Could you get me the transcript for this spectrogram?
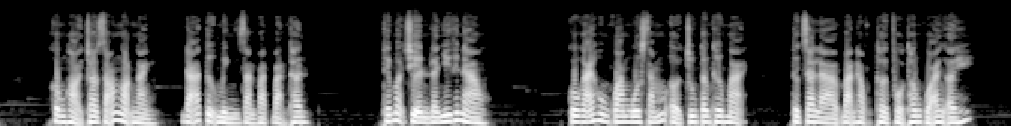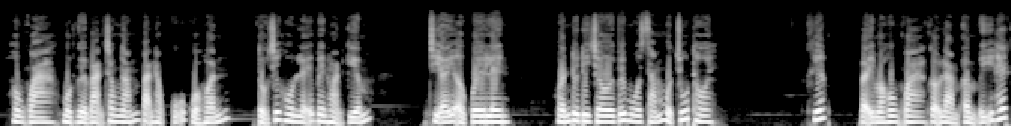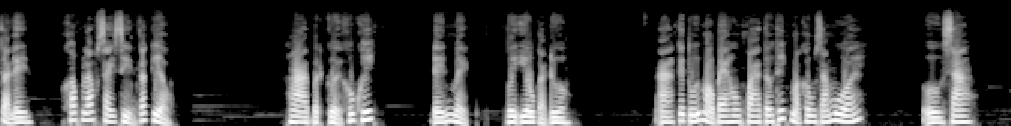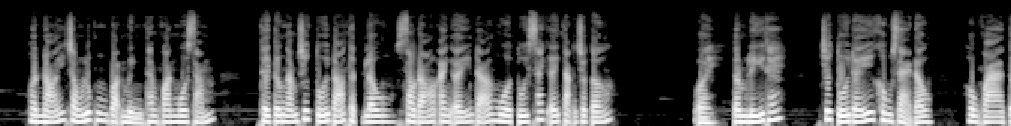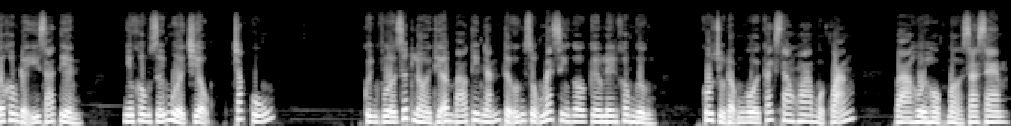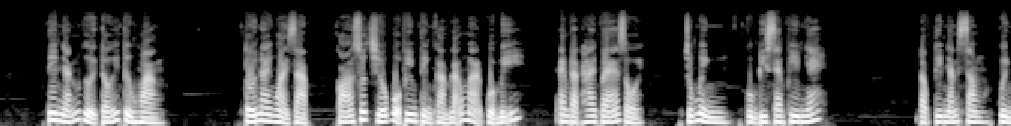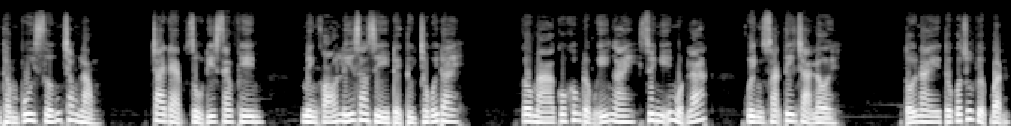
Không hỏi cho rõ ngọn ngành. Đã tự mình giàn vặt bản thân. Thế mọi chuyện là như thế nào? Cô gái hôm qua mua sắm ở trung tâm thương mại. Thực ra là bạn học thời phổ thông của anh ấy. Hôm qua, một người bạn trong nhóm bạn học cũ của Huấn tổ chức hôn lễ bên Hoàn Kiếm. Chị ấy ở quê lên. Huấn đưa đi chơi với mua sắm một chút thôi. Khiếp, vậy mà hôm qua cậu làm ẩm ý hết cả lên. Khóc lóc say xỉn các kiểu. Hoa bật cười khúc khích. Đến mệt với yêu cả đường. À cái túi màu be hôm qua tớ thích mà không dám mua ấy. Ừ sao? Huấn nói trong lúc bọn mình tham quan mua sắm, thầy tớ ngắm chiếc túi đó thật lâu, sau đó anh ấy đã mua túi sách ấy tặng cho tớ. Ôi, tâm lý thế. Chiếc túi đấy không rẻ đâu. Hôm qua tớ không để ý giá tiền, nhưng không dưới 10 triệu, chắc cú. Quỳnh vừa dứt lời thì âm báo tin nhắn từ ứng dụng Messenger kêu lên không ngừng. Cô chủ động ngồi cách xa hoa một quãng, và hồi hộp mở ra xem. Tin nhắn gửi tới từ Hoàng. Tối nay ngoài dạp có xuất chiếu bộ phim tình cảm lãng mạn của Mỹ. Em đặt hai vé rồi. Chúng mình cùng đi xem phim nhé. Đọc tin nhắn xong, Quỳnh thầm vui sướng trong lòng. Trai đẹp rủ đi xem phim, mình có lý do gì để từ chối đây? Cơ mà cô không đồng ý ngay, suy nghĩ một lát. Quỳnh soạn tin trả lời. Tối nay tôi có chút việc bận,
